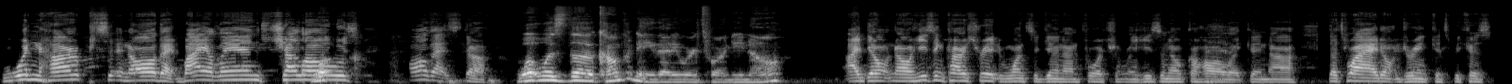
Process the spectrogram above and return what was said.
wooden harps and all that, violins, cellos, all that stuff. What was the company that he worked for? Do you know? I don't know. He's incarcerated once again. Unfortunately, he's an alcoholic, and uh, that's why I don't drink. It's because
